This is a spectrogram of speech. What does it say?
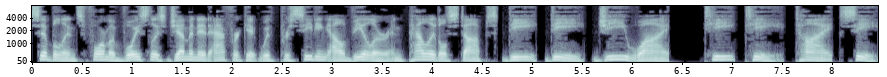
sibilants form a voiceless geminate affricate with preceding alveolar and palatal stops d, d, g, y, t, t, c.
